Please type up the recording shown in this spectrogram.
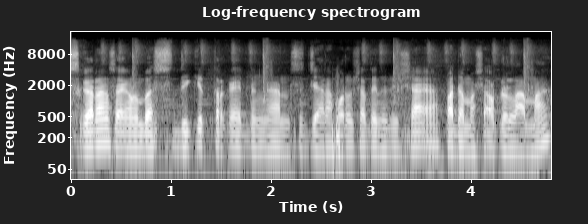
Sekarang saya akan membahas sedikit terkait dengan sejarah pariwisata Indonesia pada masa Orde Lama.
